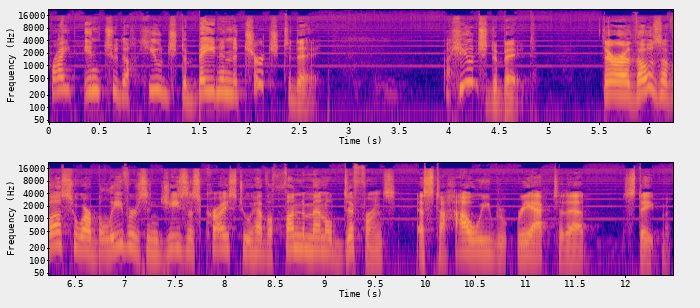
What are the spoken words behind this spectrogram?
right into the huge debate in the church today. A huge debate. There are those of us who are believers in Jesus Christ who have a fundamental difference as to how we re- react to that statement.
